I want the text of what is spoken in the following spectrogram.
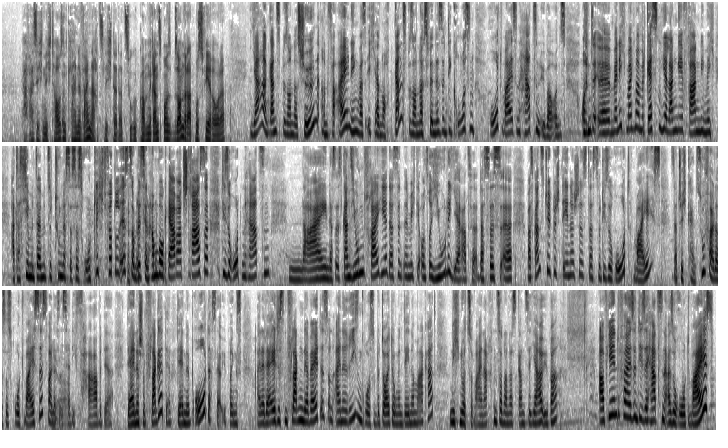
ja, weiß ich nicht, tausend kleine Weihnachtslichter dazugekommen. Eine ganz besondere Atmosphäre, oder? Ja, ganz besonders schön. Und vor allen Dingen, was ich ja noch ganz besonders finde, sind die großen rot-weißen Herzen über uns. Und äh, wenn ich manchmal mit Gästen hier lang gehe, fragen die mich, hat das hier mit damit zu tun, dass das das Rotlichtviertel ist? So ein bisschen Hamburg-Herbertstraße, diese roten Herzen. Nein, das ist ganz jugendfrei hier. Das sind nämlich die, unsere Julejärte. Das ist äh, was ganz typisch Dänisches, dass so diese Rot-Weiß, ist natürlich kein Zufall, dass es Rot-Weiß ist, weil ja. das ist ja die Farbe der dänischen Flagge, der Dännebrot, das ja übrigens eine der ältesten Flaggen der Welt ist und eine riesengroße Bedeutung in Dänemark hat. Nicht nur zu Weihnachten, sondern das ganze Jahr über. Auf jeden Fall sind diese Herzen also rot-weiß.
